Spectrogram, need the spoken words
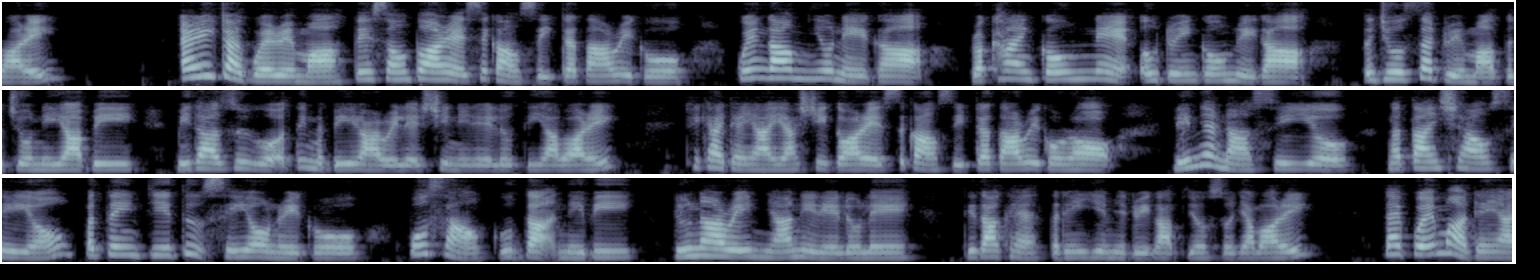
ပါတယ်အဲဒီတိုက်ပွဲတွေမှာတေဆုံးသွားတဲ့စစ်ကောင်စီတပ်သားတွေကိုကွင်းကောင်းမြို့နယ်က ရခိုင်ကုန်းနဲ့အုတ်တွင်းကုန်းတွေကတကြိုဆက်တွေမှာတကြိုနေရပြီးမိသားစုကိုအသိမပေးတာတွေလည်းရှိနေတယ်လို့သိရပါတယ်။ထိခိုက်ဒဏ်ရာရရှိသွားတဲ့စစ်ကောင်စီတပ်သားတွေကိုတော့လေးမျက်နှာဆေးရုံငတိုင်းချောင်းဆေးရုံပသိမ်ပြည်သူဆေးရုံတွေကိုပို့ဆောင်ကုသနေပြီးလူနာတွေများနေတယ်လို့လည်းဒေသခံသတင်းရင်းမြစ်တွေကပြောဆိုကြပါတယ်။တိုက်ပွဲမှာဒဏ်ရာ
